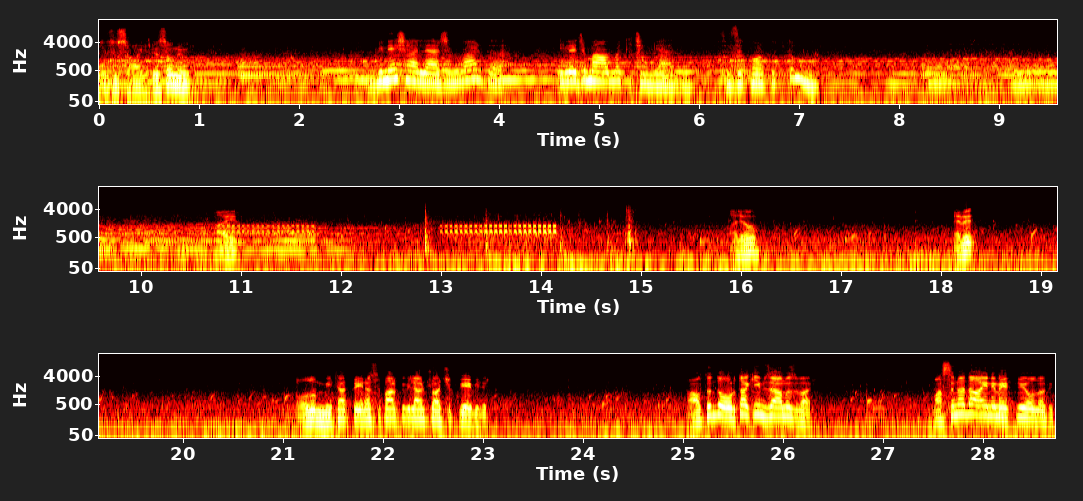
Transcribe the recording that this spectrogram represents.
Sizi sahilde sanıyordum. Güneş alerjim var da ilacımı almak için geldim. Sizi korkuttum mu? Hayır. Alo. Evet. Oğlum Mithat Bey nasıl farklı bilanço açıklayabilir? Altında ortak imzamız var. Basına da aynı metni yolladık.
